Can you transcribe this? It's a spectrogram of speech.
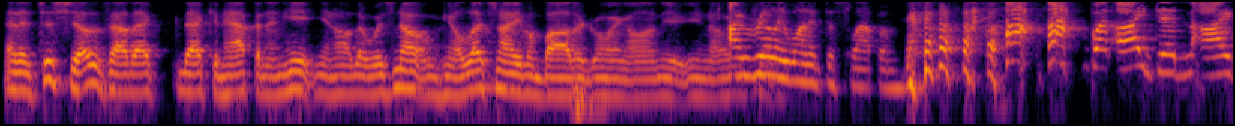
and it just shows how that that can happen. And he, you know, there was no, you know, let's not even bother going on. You, you know, I you really wanted to slap him, but I didn't. I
